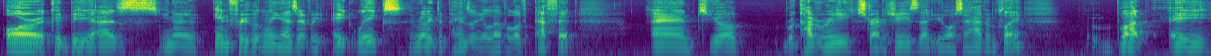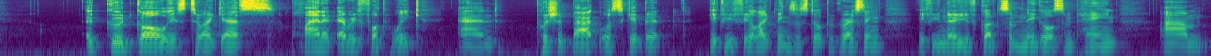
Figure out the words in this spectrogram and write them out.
or it could be as you know infrequently as every eight weeks. It really depends on your level of effort and your recovery strategies that you also have in play. But a a good goal is to I guess plan it every fourth week and push it back or skip it if you feel like things are still progressing, if you know you've got some niggles, some pain, um,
